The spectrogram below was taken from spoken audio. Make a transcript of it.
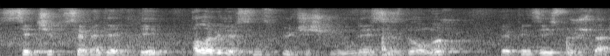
seçip sepete ekleyip alabilirsiniz. 3 iş gününde sizde olur. Hepinize iyi sürüşler.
